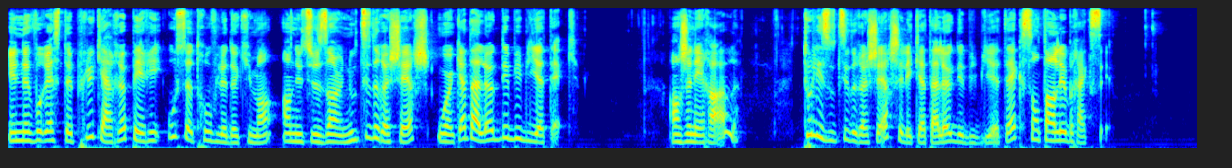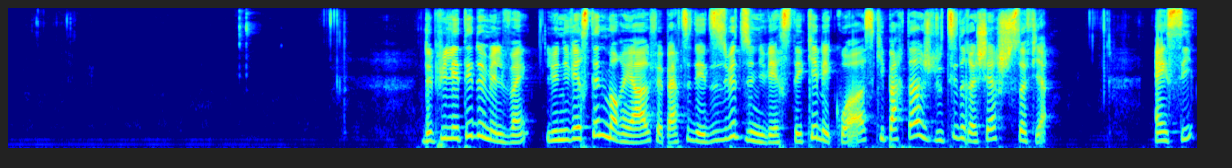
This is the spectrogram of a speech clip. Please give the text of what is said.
il ne vous reste plus qu'à repérer où se trouve le document en utilisant un outil de recherche ou un catalogue de bibliothèque. En général, tous les outils de recherche et les catalogues de bibliothèques sont en libre accès. Depuis l'été 2020, l'Université de Montréal fait partie des 18 universités québécoises qui partagent l'outil de recherche SOFIA. Ainsi,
